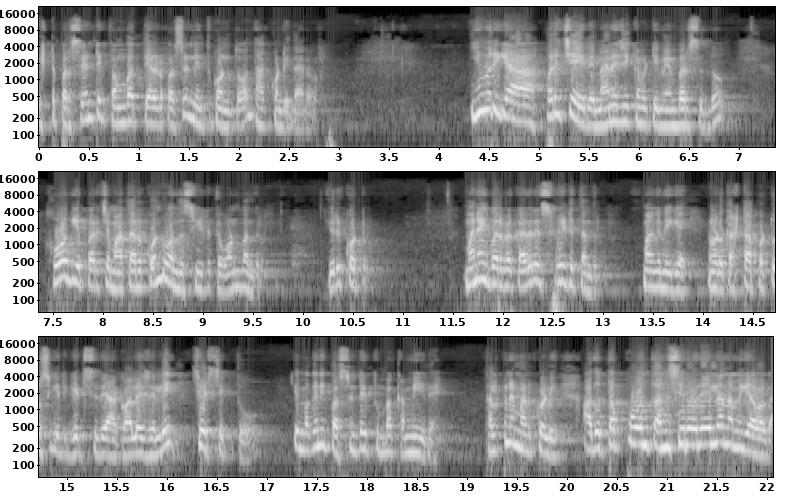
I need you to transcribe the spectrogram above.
ಇಷ್ಟು ಪರ್ಸೆಂಟ್ ತೊಂಬತ್ತೆರಡು ಪರ್ಸೆಂಟ್ ನಿಂತ್ಕೊಂತು ಅಂತ ಹಾಕೊಂಡಿದ್ದಾರೆ ಅವರು. ಇವರಿಗೆ ಆ ಪರಿಚಯ ಇದೆ ಮ್ಯಾನೇಜಿಂಗ್ ಕಮಿಟಿ ಮೆಂಬರ್ಸ್ ಹೋಗಿ ಪರಿಚಯ ಮಾತಾಡಿಕೊಂಡು ಒಂದು ಸೀಟ್ ತಗೊಂಡು ಬಂದರು. ಇರು ಕೊಟ್ಟರು ಮನೆಗೆ ಬರಬೇಕಾದ್ರೆ ಸ್ವೀಟ್ ತಂದ್ರು. ಮಗನಿಗೆ, ನೋಡು, ಕಷ್ಟಪಟ್ಟು ಸೀಟ್ ಗಿಟ್ಸಿದೆ ಆ ಕಾಲೇಜಲ್ಲಿ, ಸೀಟ್ ಸಿಕ್ತು. ಈ ಮಗನಿಗೆ ಪರ್ಸೆಂಟೇಜ್ ತುಂಬಾ ಕಮ್ಮಿ ಇದೆ. ಕಲ್ಪನೆ ಮಾಡ್ಕೊಳ್ಳಿ, ಅದು ತಪ್ಪು ಅಂತ ಅನಿಸಿರೋದೇ ಇಲ್ಲ ನಮಗೆ ಅವಾಗ.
